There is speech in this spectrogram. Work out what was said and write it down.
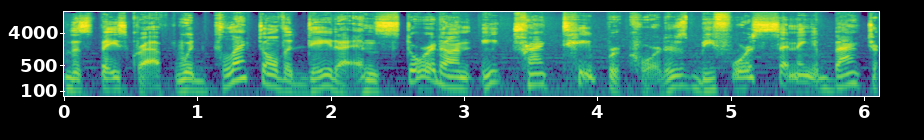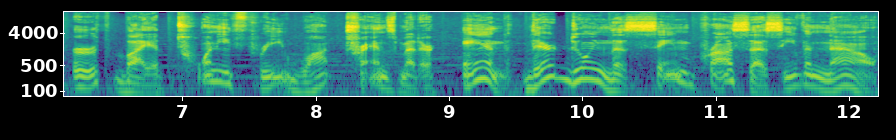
The spacecraft would collect all the data and store it on 8-track tape recorders before sending it back to Earth by a 23-watt transmitter. And they're doing the same process even now.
